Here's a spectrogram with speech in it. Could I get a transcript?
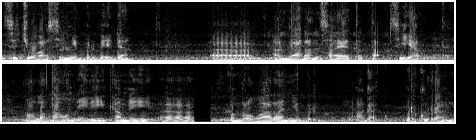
situasinya berbeda. Uh, anggaran saya tetap siap. Malah tahun ini kami uh, pengeluarannya ber, agak berkurang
